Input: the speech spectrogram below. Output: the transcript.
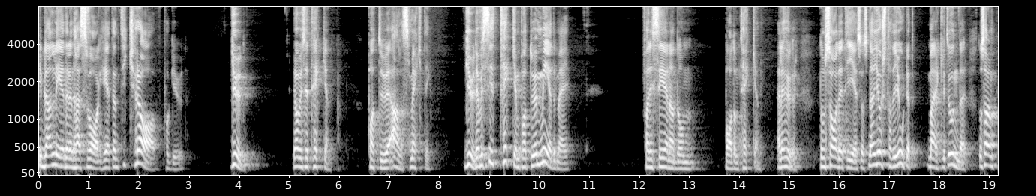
Ibland leder den här svagheten till krav på Gud. Gud, jag vill se tecken på att du är allsmäktig. Gud, jag vill se tecken på att du är med mig. Fariseerna de bad om tecken, eller hur? De sa det till Jesus när han just hade gjort ett märkligt under. Då sa de,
